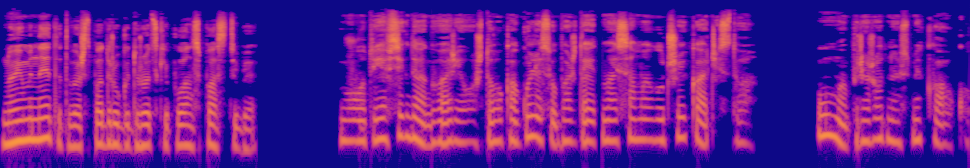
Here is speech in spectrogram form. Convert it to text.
но именно этот ваш с подругой дурацкий план спас тебя. Вот, я всегда говорила, что алкоголь освобождает мои самые лучшие качества. Ум и природную смекалку.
